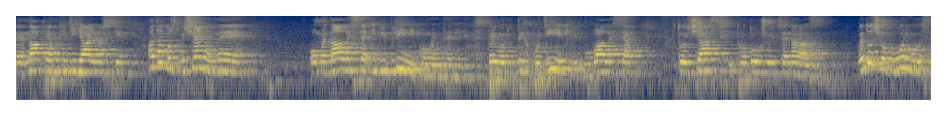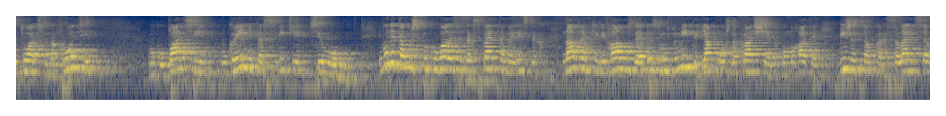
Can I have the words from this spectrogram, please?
е, напрямки діяльності, а також, звичайно, не оминалися і біблійні коментарі з приводу тих подій, які відбувалися в той час і продовжуються наразі. Ведучі обговорювали ситуацію на фронті, в окупації, в Україні та світі в цілому. І вони також спілкувалися з експертами різних напрямків і галузей, аби зрозуміти, як можна краще допомагати біженцям, переселенцям,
